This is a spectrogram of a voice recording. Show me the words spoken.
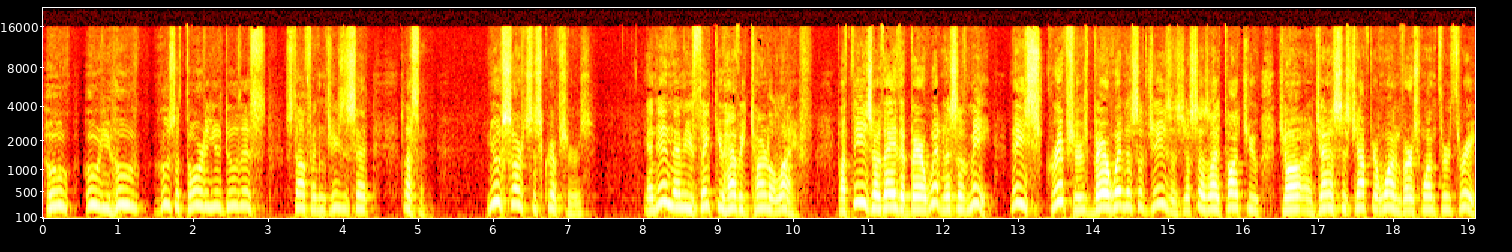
"Who, who, who, whose authority you do this stuff?" And Jesus said, "Listen, you search the Scriptures, and in them you think you have eternal life, but these are they that bear witness of me." These scriptures bear witness of Jesus, just as I taught you uh, Genesis chapter 1, verse 1 through 3.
